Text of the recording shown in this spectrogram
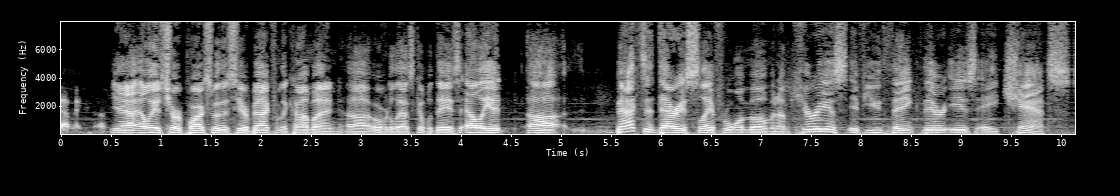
that makes sense. Yeah, Eliot Shorr-Parks with us here, back from the combine uh, over the last couple days. Eliot, uh, back to Darius Slay for one moment. I'm curious if you think there is a chance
